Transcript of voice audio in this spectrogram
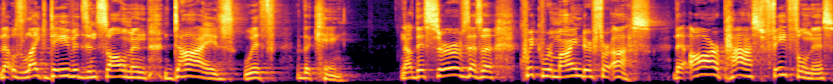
that was like David's and Solomon dies with the king. Now, this serves as a quick reminder for us that our past faithfulness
